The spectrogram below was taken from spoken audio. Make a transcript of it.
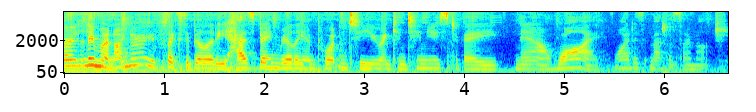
So, Lynwen, I know flexibility has been really important to you and continues to be now. Why? Why does it matter so much?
